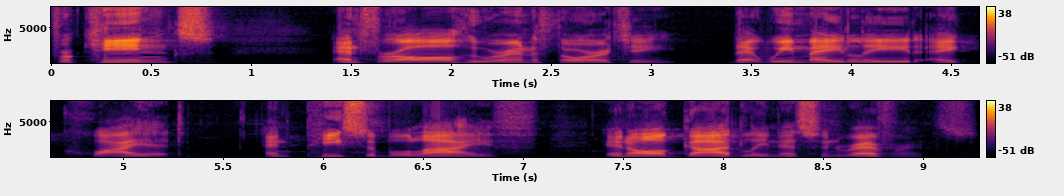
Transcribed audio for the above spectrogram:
for kings, and for all who are in authority that we may lead a quiet and peaceable life in all godliness and reverence.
